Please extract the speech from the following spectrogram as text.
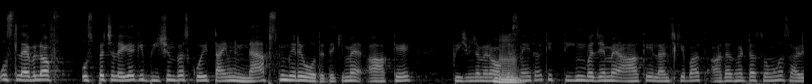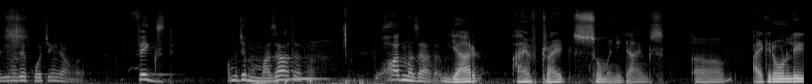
उस लेवल ऑफ़ उस पर चले गया कि बीच में बस कोई टाइम नहीं। नैप्स भी मेरे होते थे कि मैं आके बीच में जब मेरा ऑफ़िस हम्म। नहीं था कि तीन बजे मैं आके लंच के बाद आधा घंटा सोऊँगा साढ़े तीन बजे कोचिंग जाऊँगा। फिक्स्ड और मुझे मज़ा आता था। बहुत मज़ा आता था। यार I have tried so many times I can only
